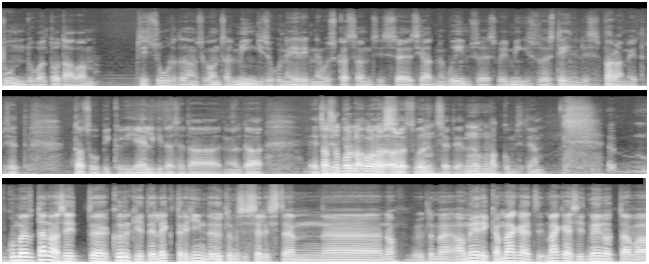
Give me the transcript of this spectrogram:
tunduvalt odavam, siis suure tõenäosusega on seal mingisugune erinevus, kas on siis seadme võimsuses või mingisuguses tehnilises parameetris, et tasub ikkagi jälgida seda nii-öelda tasub olla hoolas. oleks võrdsed mm -hmm. pakkumised, jah kui me tänaseid äh, kõrgeid elektrihinde, ütleme siis sellist ähm, äh, noh, ütleme Ameerika mäged, mägesid meenutava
